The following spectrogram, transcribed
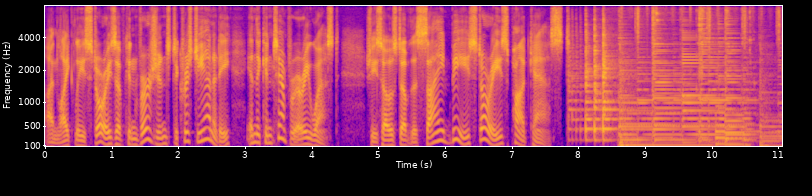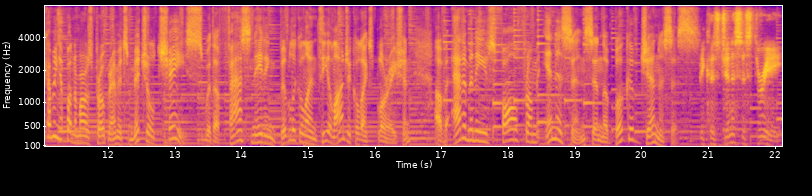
Unlikely Stories of Conversions to Christianity in the Contemporary West. She's host of the Side B Stories podcast. Coming up on tomorrow's program, it's Mitchell Chase with a fascinating biblical and theological exploration of Adam and Eve's fall from innocence in the book of Genesis. Because Genesis 3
